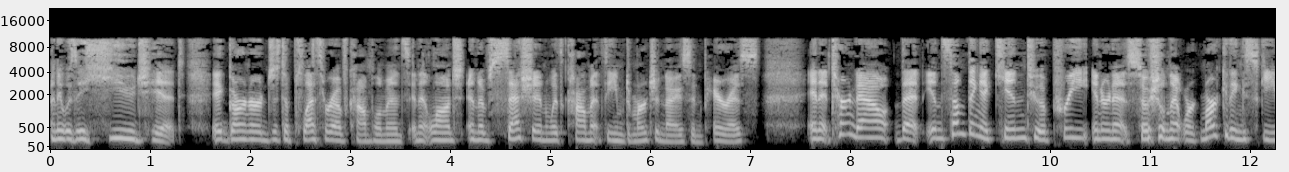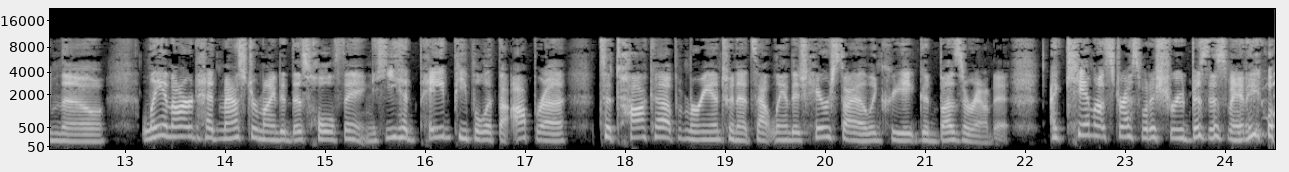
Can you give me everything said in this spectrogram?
And it was a huge hit. It garnered just a plethora of compliments and it launched an obsession with comet themed merchandise in Paris. And it turned out that in something akin to a pre-internet social network marketing scheme though, Leonard had masterminded this whole thing. He had paid people at the opera to talk up Marie Antoinette's outlandish hairstyle and create good buzz around it. I cannot stress what a shrewd businessman he was.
